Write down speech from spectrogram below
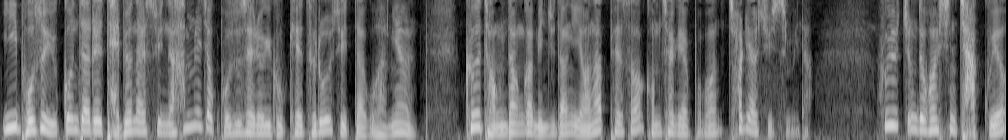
이 보수 유권자를 대변할 수 있는 합리적 보수 세력이 국회에 들어올 수 있다고 하면 그 정당과 민주당이 연합해서 검찰개혁 법안 처리할 수 있습니다. 후유증도 훨씬 작고요.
